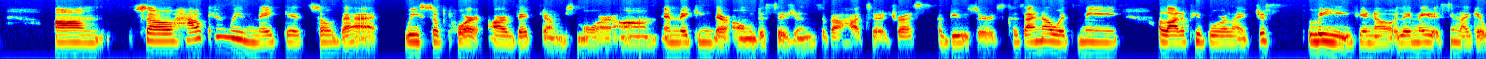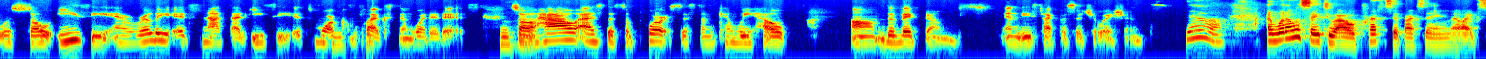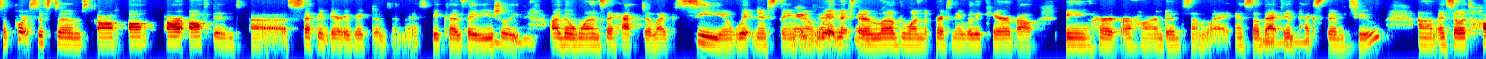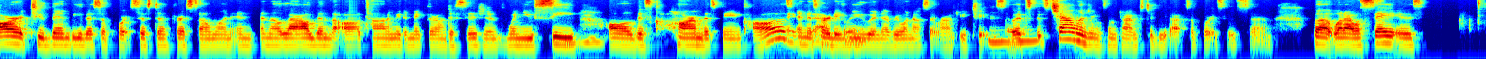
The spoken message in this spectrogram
Um, so how can we make it so that we support our victims more um, and making their own decisions about how to address abusers? Because I know with me, a lot of people were like, just leave, you know, they made it seem like it was so easy. And really, it's not that easy. It's more mm-hmm. complex than what it is. Mm-hmm. So, how, as the support system, can we help um, the victims in these type of situations? Yeah. And what I would say too, I would preface it by saying that like support systems are, are often uh, secondary victims in this because they usually mm-hmm. are the ones that have to like see and witness things exactly. and witness their loved one, the person they really care about being hurt or harmed in some way. And so that mm-hmm. impacts them too. Um, and so it's hard to then be the support system for someone and, and allow them the autonomy to make their own decisions when you see mm-hmm. all of this harm that's being caused exactly. and it's hurting you and everyone else around you too. So it's, mm-hmm. it's challenging sometimes to be that support support system. But what I would say is,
